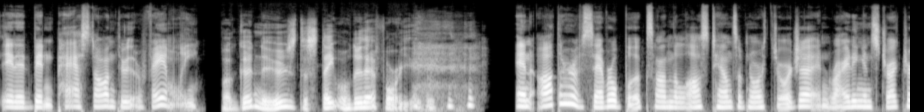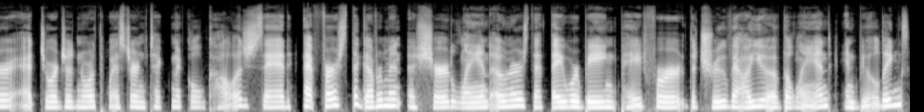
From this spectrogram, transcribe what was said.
it had been passed on through their family. Well, good news. The state will do that for you. An author of several books on the lost towns of North Georgia and writing instructor at Georgia Northwestern Technical College said At first, the government assured landowners that they were being paid for the true value of the land and buildings,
